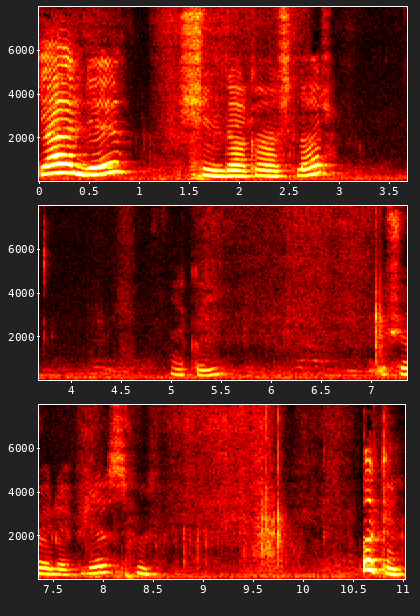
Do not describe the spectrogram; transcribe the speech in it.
Geldi. Şimdi arkadaşlar. Bakayım. Şöyle yapacağız. Bakın.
